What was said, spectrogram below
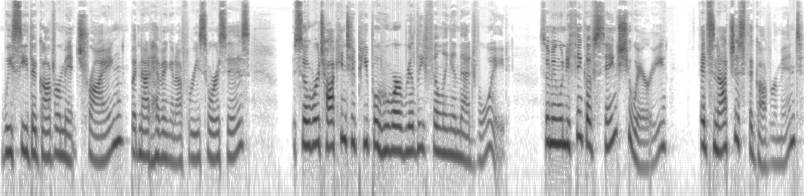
We see the government trying, but not having enough resources. So we're talking to people who are really filling in that void. So, I mean, when you think of sanctuary, it's not just the government,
